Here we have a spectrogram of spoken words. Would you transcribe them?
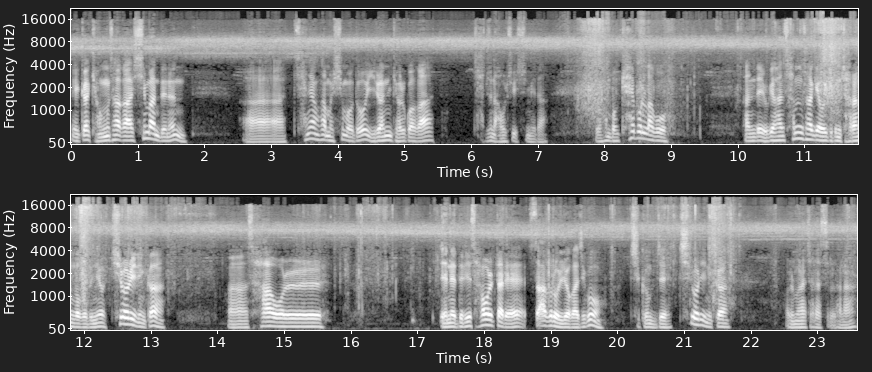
그러니까 경사가 심한 데는 아, 산양삼을 심어도 이런 결과가 자주 나올 수 있습니다. 한번 캐보려고 하는데 이게 한 3, 4개월 지금 자란 거거든요. 7월이니까 아, 4월 얘네들이 4월 달에 싹을 올려가지고 지금 이제 7월이니까 얼마나 자랐을라나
